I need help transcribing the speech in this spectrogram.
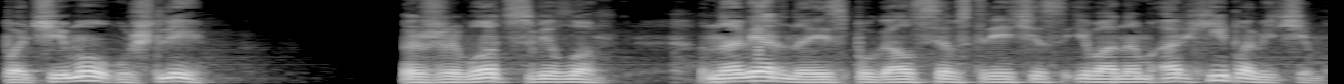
«Почему ушли?» Живот свело. Наверное, испугался встречи с Иваном Архиповичем.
